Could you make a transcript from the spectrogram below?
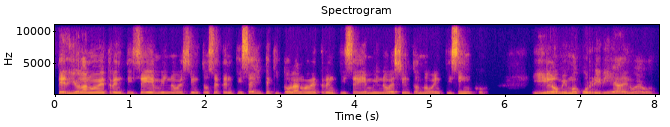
Te dio la 936 en 1976, te quitó la 936 en 1995 y lo mismo ocurriría de nuevo.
